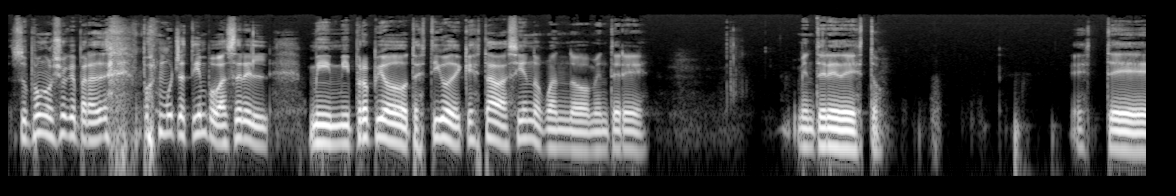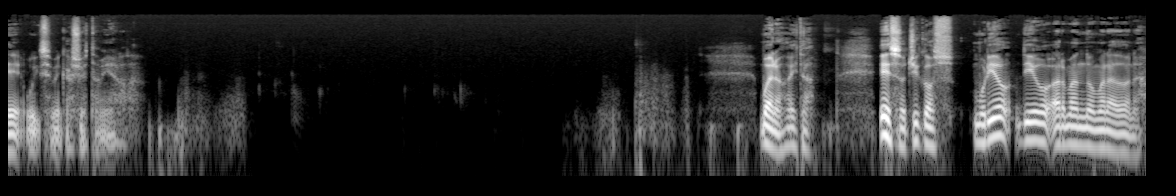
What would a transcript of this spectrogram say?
supongo yo que para por mucho tiempo va a ser el, mi, mi, propio testigo de qué estaba haciendo cuando me enteré. Me enteré de esto. Este. Uy, se me cayó esta mierda. Bueno, ahí está. Eso, chicos. Murió Diego Armando Maradona.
